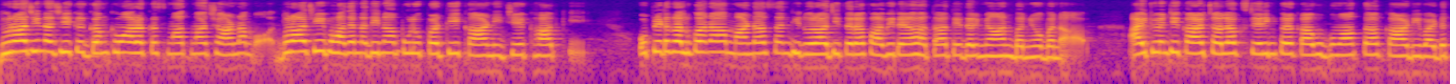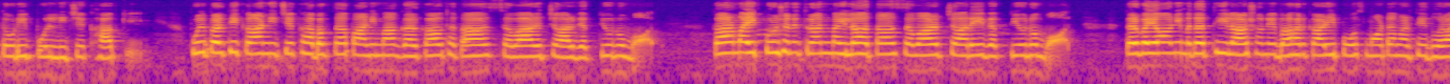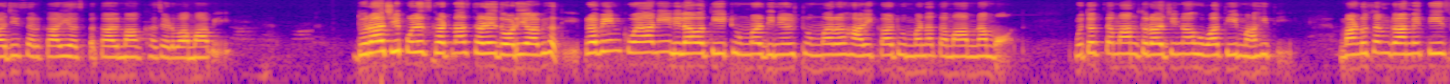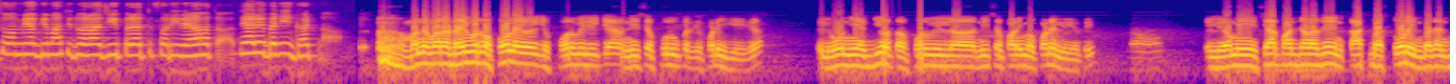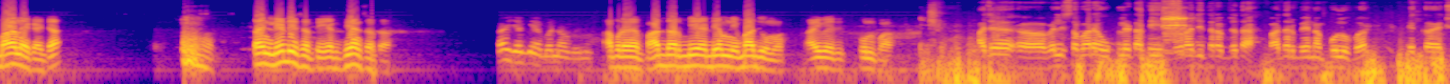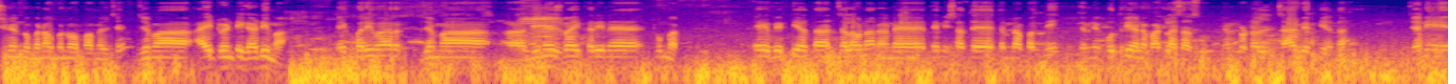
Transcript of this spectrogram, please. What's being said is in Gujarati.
ધોરાજી નજીક ગમખવાર અકસ્માતમાં ચારના મોત ધોરાજી ભાદર નદીના પુલ ઉપરથી કાર નીચે ખાબકી. ઉપલેટા તાલુકાના માંડાસનથી ધોરાજી તરફ આવી રહ્યા હતા. તે દરમિયાન બન્યો બનાવ. આઈ ટ્વેન્ટી કાર ચાલક સ્ટેરિંગ પર કાબુ ગુમાવતા કાર ડિવાઈડર તોડી પુલ નીચે ખાબકી. પુલ પરથી કાર નીચે ખાબકતા પાણીમાં ગરકાવ થતાં સવાર ચાર વ્યક્તિઓનું મોત. કારમાં એક પુરુષ અને ત્રણ મહિલા હતા. સવાર ચારેય વ્યક્તિઓનું મોત. તરવૈયાઓની મદદથી લાશોને બહાર કાઢી પોસ્ટમોર્ટમ અર્થે ધોરાજી સરકારી અસ્પતાલમાં ખસેડવામાં આવી. ધોરાજી પોલીસ ઘટના સ્થળે દોડી આવી હતી. પ્રવીણ કોયાની લીલાવતી ઠુમ્મર દિનેશ ઠુમ્મર હારિકા ઠુમ્મરના તમામના મોત. મૃતક તમામ ધોરાજીના હોવાથી માહિતી. માંડોસન ગામેથી સૌમ્યગ્યમાંથી ધોરાજી પરત ફરી રહ્યા હતા. ત્યારે બની ઘટના. મને મારા ડ્રાઈવરનો ફોન આવ્યો કે ફોર વ્હીલ કે નીચે પુલ ઉપરથી પડી ગઈ છે. એટલે હું ત્યાં ગયો હતો ફોર વ્હીલ નીચે પાણીમાં પડેલી હતી. એટલે અમે ચાર પાંચ જણા જઈને કાચ બાસ તોડીને બધાને બહાને કાઢ્યા. ત્રણ લેડીઝ હતી એક જેન્ટ્સ હતા. કઈ જગ્યાએ બનાવ્યું? આપણે ભાદર બે ડેમની બાજુમાં હાઈવે પુલમાં આજે વહેલી સવારે ઉપલેટાથી ધોરાજી તરફ જતા ભાદર બેના પુલ ઉપર એક એક્સિડન્ટનો બનાવ બનવા પામેલ છે જેમાં આઈ ટ્વેન્ટી ગાડીમાં એક પરિવાર જેમાં દિનેશભાઈ કરીને ઠુમર એ વ્યક્તિ હતા ચલાવનાર અને તેની સાથે તેમના પત્ની, તેમની પુત્રી અને પાટલા સાસુ. એમ ટોટલ ચાર વ્યક્તિ હતા. જેની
